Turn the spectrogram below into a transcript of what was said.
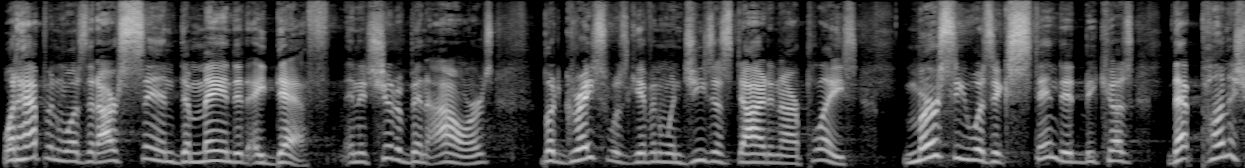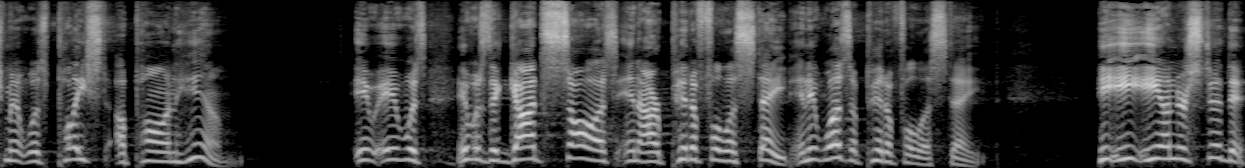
What happened was that our sin demanded a death, and it should have been ours, but grace was given when Jesus died in our place. Mercy was extended because that punishment was placed upon him. It, it, was, it was that God saw us in our pitiful estate, and it was a pitiful estate. He, he, he, understood that,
